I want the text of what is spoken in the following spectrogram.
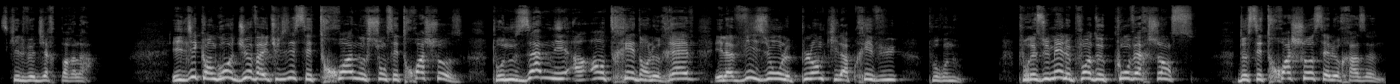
ce qu'il veut dire par là. Il dit qu'en gros, Dieu va utiliser ces trois notions, ces trois choses, pour nous amener à entrer dans le rêve et la vision, le plan qu'il a prévu pour nous. Pour résumer, le point de convergence de ces trois choses, c'est le chazon.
